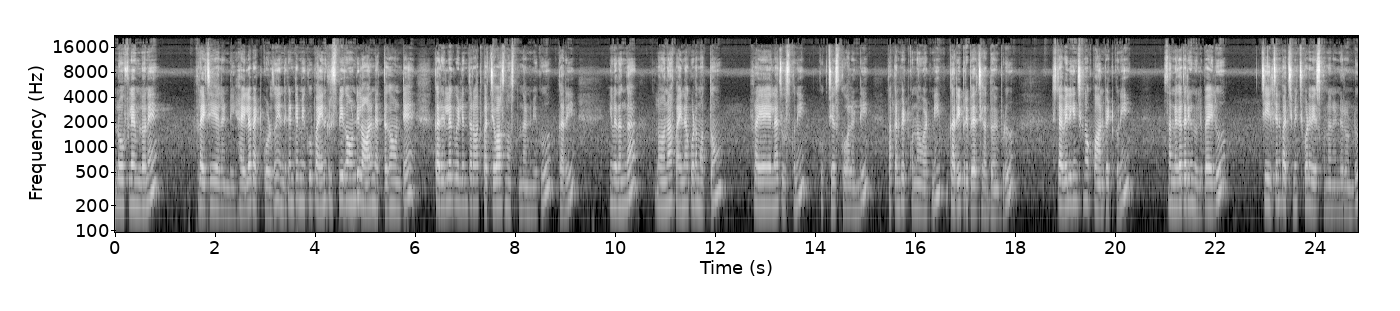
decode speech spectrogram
లో ఫ్లేమ్లోనే ఫ్రై చేయాలండి. హైలో పెట్టకూడదు. ఎందుకంటే మీకు పైన క్రిస్పీగా ఉండి లోన మెత్తగా ఉంటే కర్రీలోకి వెళ్ళిన తర్వాత పచ్చివాసన వస్తుందండి మీకు కర్రీ. ఈ విధంగా లోన పైన కూడా మొత్తం ఫ్రై అయ్యేలా చూసుకుని కుక్ చేసుకోవాలండి. పక్కన పెట్టుకున్న వాటిని కర్రీ ప్రిపేర్ చేద్దాం ఇప్పుడు. స్టవ్ వెలిగించుకుని ఒక పాన్ పెట్టుకుని సన్నగా తరిగిన ఉల్లిపాయలు చీల్చిన పచ్చిమిర్చి కూడా వేసుకున్నానండి రెండు.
